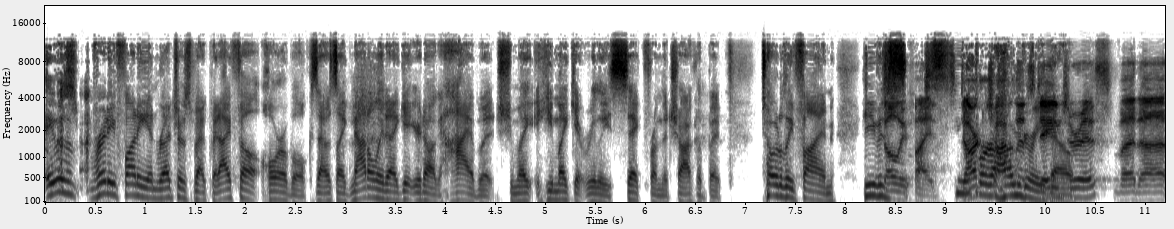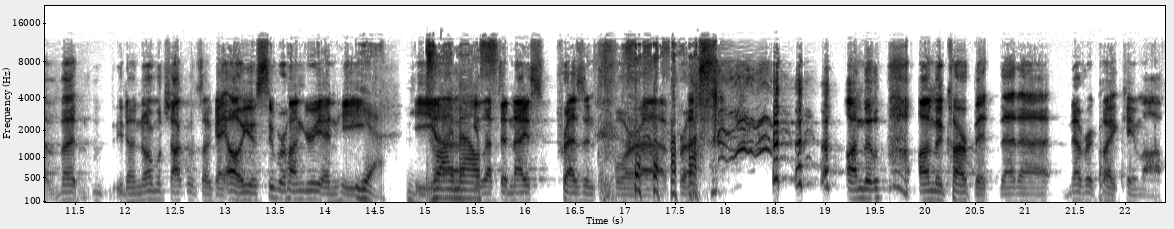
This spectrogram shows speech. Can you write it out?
It was pretty funny in retrospect, but I felt horrible because I was like, not only did I get your dog high, but she might he might get really sick from the chocolate. But totally fine. He was totally fine. Dark chocolate's hungry, though. dangerous, but uh, but you know, normal chocolate's okay. Oh, he was super hungry, and he Yeah, he, dry uh, mouth. he left a nice present for uh, for us on the on the carpet that uh never quite came off.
